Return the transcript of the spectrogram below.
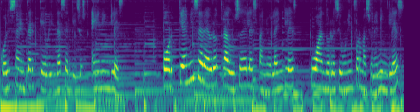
call center que brinda servicios en inglés. ¿Por qué mi cerebro traduce del español a inglés cuando recibo una información en inglés?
